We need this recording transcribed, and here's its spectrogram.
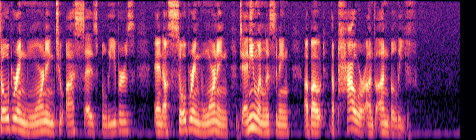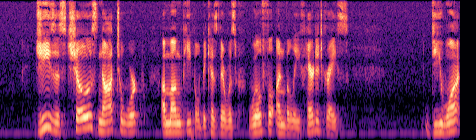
sobering warning to us as believers and a sobering warning to anyone listening about the power of unbelief. Jesus chose not to work among people because there was willful unbelief. Heritage Grace, do you want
